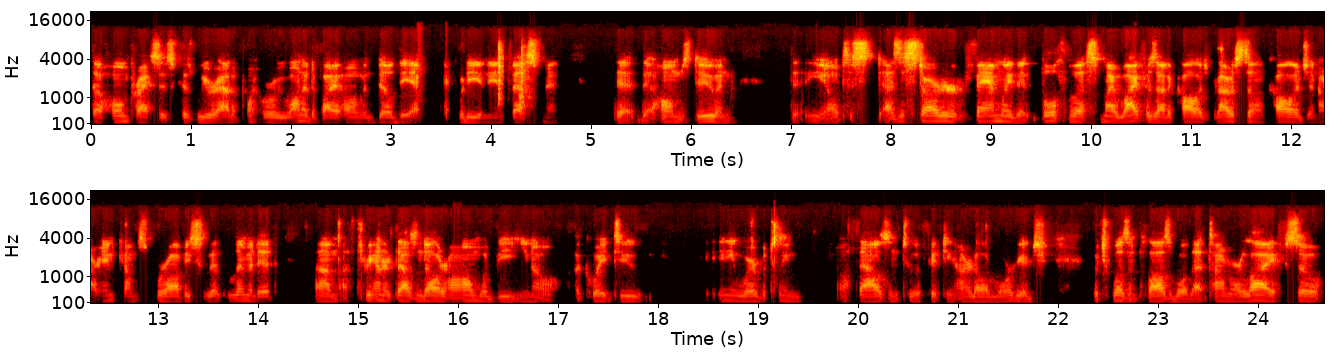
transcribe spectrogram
the home prices because we were at a point where we wanted to buy a home and build the equity and the investment that, that homes do. And, the, you know, to, as a starter family that both of us, my wife was out of college, but I was still in college and our incomes were obviously limited. Um, a $300,000 home would be, you know, equate to anywhere between a thousand to a fifteen hundred dollar mortgage, which wasn't plausible at that time of our life. So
